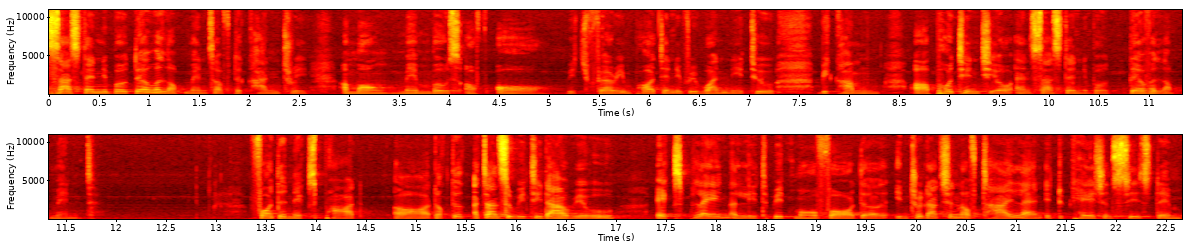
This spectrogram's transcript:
sustainable development of the country among members of all, which very important. Everyone need to become uh, potential and sustainable development. For the next part, uh, Dr. Ajahn Suwithida will explain a little bit more for the introduction of Thailand education system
